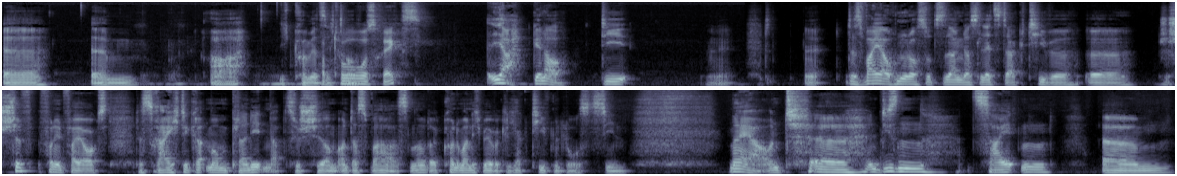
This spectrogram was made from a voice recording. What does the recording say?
Äh, ähm, oh, ich komme jetzt nicht drauf. Rex. Ja, genau. Die das war ja auch nur noch sozusagen das letzte aktive äh, Schiff von den Firehawks. Das reichte gerade mal, um einen Planeten abzuschirmen und das war's. Ne? Da konnte man nicht mehr wirklich aktiv mit losziehen. Naja, und äh, in diesen Zeiten ähm,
